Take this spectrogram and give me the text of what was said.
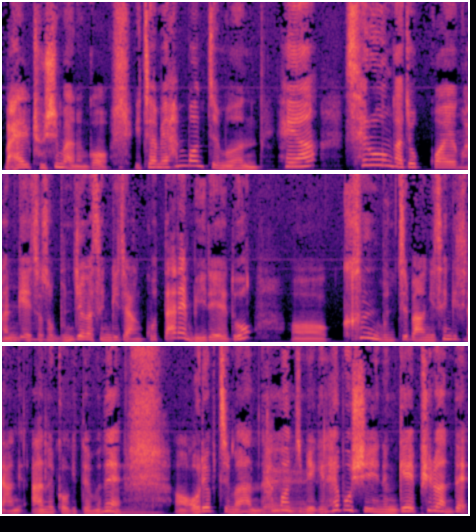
말 조심하는 거 이참에 한 번쯤은 해야 새로운 가족과의 관계에 있어서 문제가 생기지 않고 딸의 미래에도 어, 큰 문지방이 생기진 않- 않을 거기 때문에 어, 어렵지만 네. 한 번쯤 얘기를 해보시는 게 필요한데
